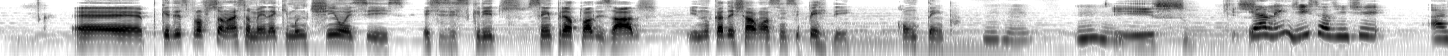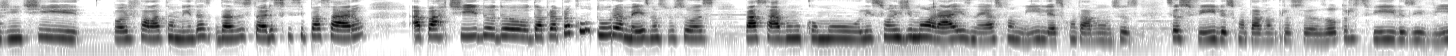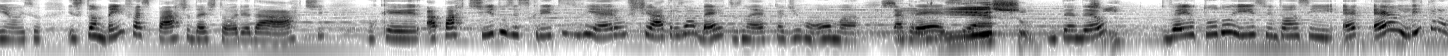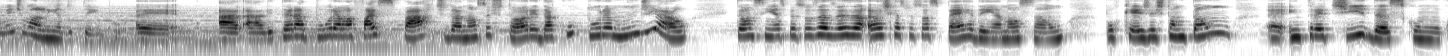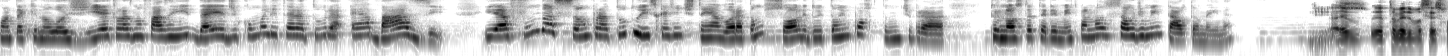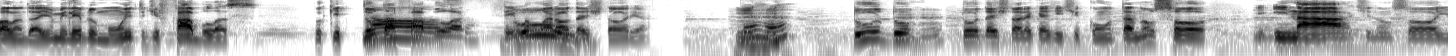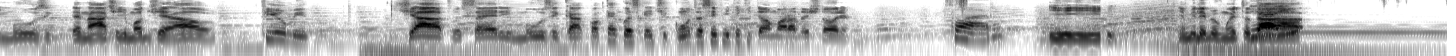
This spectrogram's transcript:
é porque desses profissionais também, né, que mantinham esses esses escritos sempre atualizados e nunca deixavam assim se perder com o tempo. Uhum. Uhum. Isso. Isso. E além disso, a gente, a gente pode falar também das, das histórias que se passaram a partir do, do- da própria cultura mesmo. As pessoas passavam como lições de morais, né? As famílias contavam seus, seus filhos, contavam para os seus outros filhos e viam. Isso, isso também faz parte da história da arte. Porque a partir dos escritos vieram os teatros abertos na época de Roma, da Sim. Grécia. Isso. entendeu? Sim. veio tudo isso. Então, assim, é, é literalmente uma linha do tempo. É, a, a literatura, ela faz parte da nossa história e da cultura mundial. Então, assim, as pessoas, às vezes, eu acho que as pessoas perdem a noção porque já estão tão é, entretidas com, com a tecnologia que elas não fazem ideia de como a literatura é a base. E é a fundação para tudo isso que a gente tem agora tão sólido e tão importante para o nosso detenimento, para nossa saúde mental também, né? Eu, eu tô vendo vocês falando aí, eu me lembro muito de fábulas. Porque toda Nossa. fábula tem uma Oh. moral da história. Uhum. Aham. Tudo, Uhum. toda a história que a gente conta, não só e, e na arte, não só em música, é na arte de modo geral, filme, teatro, série, música, qualquer coisa que a gente conta sempre tem que ter uma moral da história. Claro. E eu me lembro muito E da.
